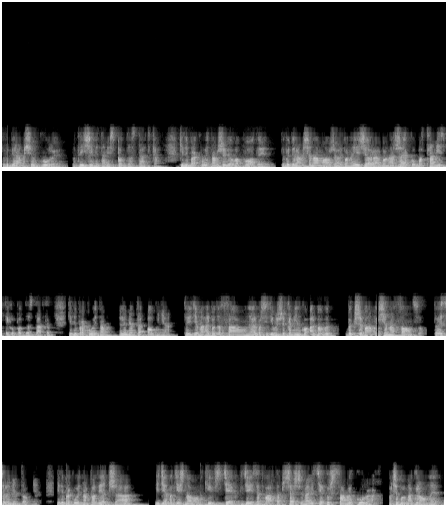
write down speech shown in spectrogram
to wybieramy się w góry, bo tej ziemi tam jest pod dostatkiem. Kiedy brakuje nam żywioła wody, to wybieramy się na morze, albo na jeziora, albo na rzeku, bo tam jest tego pod dostatkiem. Kiedy brakuje nam elementa ognia, to idziemy albo do sauny, albo siedzimy przy kaminku, albo wy, wygrzewamy się na słońcu. To jest element ognia. Kiedy brakuje nam powietrza, Idziemy gdzieś na łąki w ściep, gdzie jest otwarta przestrzeń, nawet w już w samych górach. Potrzebujemy ogromne,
